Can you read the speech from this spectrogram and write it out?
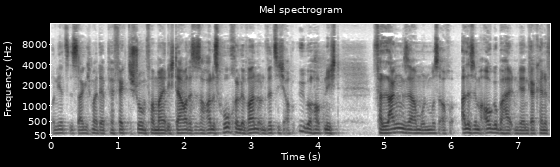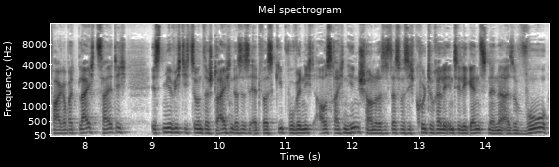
und jetzt ist, sage ich mal, der perfekte Sturm vermeintlich da und das ist auch alles hochrelevant und wird sich auch überhaupt nicht verlangsamen und muss auch alles im Auge behalten werden, gar keine Frage. Aber gleichzeitig ist mir wichtig zu unterstreichen, dass es etwas gibt, wo wir nicht ausreichend hinschauen. Und das ist das, was ich kulturelle Intelligenz nenne. Also wo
